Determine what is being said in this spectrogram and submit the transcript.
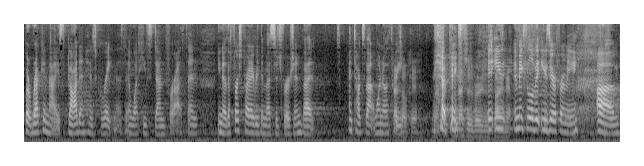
but recognize god and his greatness and what he's done for us. And you know the first part i read the message version but it talks about 103 that's okay message, yeah thanks it, fine, yeah. it, makes it a little bit easier for me um,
